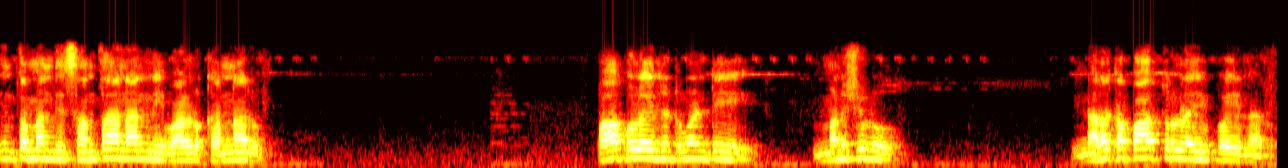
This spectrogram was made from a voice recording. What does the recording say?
ఇంతమంది సంతానాన్ని వాళ్ళు కన్నారు. పాపులైనటువంటి మనుషులు నరకపాత్రులైపోయినారు.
